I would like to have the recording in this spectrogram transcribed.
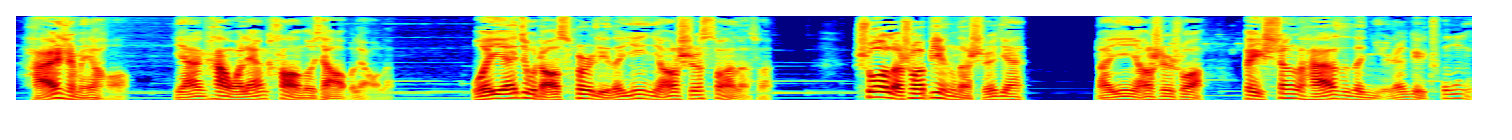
还是没好。眼看我连炕都下不了了，我爷就找村里的阴阳师算了算，说了说病的时间。那阴阳师说被生孩子的女人给冲了，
